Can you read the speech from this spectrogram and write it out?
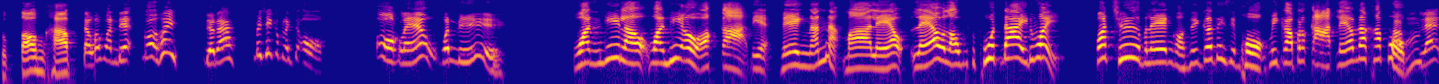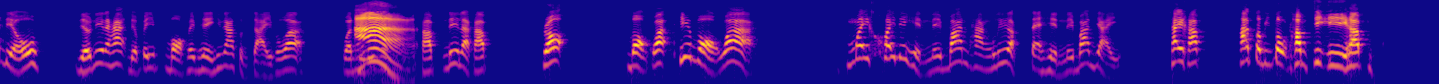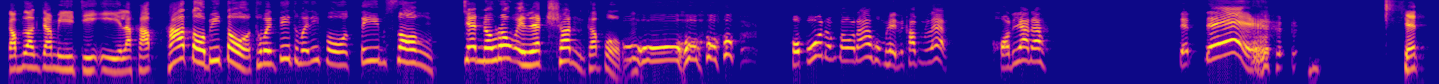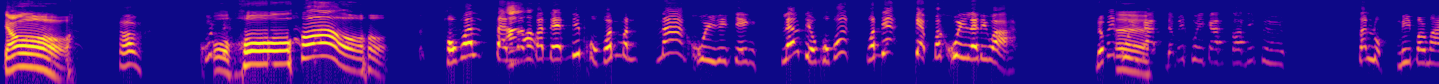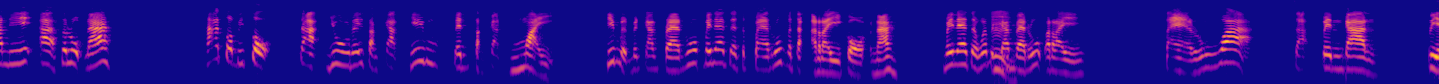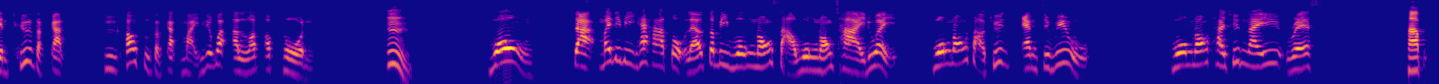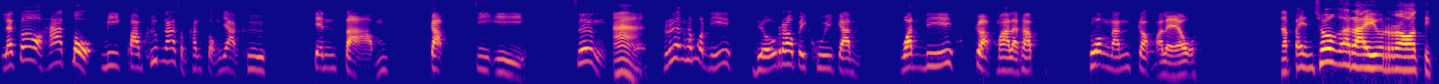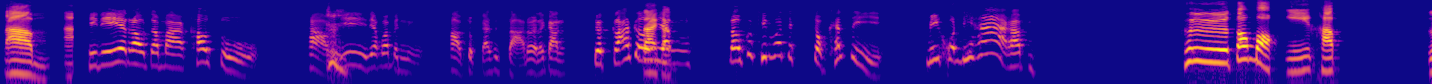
ถูกต้องครับ แต่ว่าวันเนี้ยก็เฮ้ยเดี๋ยวนะ ไม่ใช่กำลังจะออก ออกแล้ววันนี้ วันที่เราวันที่ออกอากาศเนี่ย เพลงนั้นน่ะ มาแล้ว แล้วเราพูดได้ด้วย ว่าชื่อเพลงของซิงเกิลที่ 16 มีการประกาศแล้วนะครับผมครับและเดี๋ยว เดี๋ยวนี่นะฮะเดี๋ยวไปบอกในเพลงที่น่าสนใจ เพราะว่าวันนี้อ่าครับนี่แหละครับ เพราะบอกว่าที่บอกว่า ไม่ค่อยได้เห็นในบ้านทางเลือก แต่เห็นในบ้านใหญ่ ใช่ครับ ฮาโตบิโตะทำ GE ครับกำลังจะมี GE แล้วครับฮาโตบิโต2024 ทีมซอง General Election ครับผม โอ้โห ผมพูดตรงๆนะ ผมเห็นคำแรก ขออนุญาตนะเจ็ดเด้เช็ดโดครับคุณโอ้โห ผมว่าแต่ละเอาประเด็นนี่ผมว่ามันน่าคุยจริง ๆ แล้วเดี๋ยวผมว่าวันเนี้ยเก็บมาคุยเลยดีกว่า เดี๋ยวไปคุยกัน เดี๋ยวไปคุยกันตอนนี้คือ สรุปมีประมาณนี้ อะสรุปนะฮาโตบิโตะจะอยู่ในสังกัดที่เป็นสังกัดใหม่ ที่เหมือนเป็นการแปลรูปไม่แน่ใจจะแปลรูปมาจากอะไรก่อนนะ ไม่แน่ใจว่าเป็นการแปลรูปอะไร แต่รู้ว่าจะเป็นการเปลี่ยนชื่อสังกัด คือเข้าสู่สังกัดใหม่ที่เรียกว่า a lot of tone อืมวงจะไม่ได้มีแค่ฮาโตะแล้วจะมีวงน้องสาววงน้องชายด้วย วงน้องสาวชื่อแองจิวิลวงน้องชายชื่อไนท์เรส ครับ แล้วก็ฮาโตะมีความคืบหน้าสำคัญ2อย่างคือ Gen 3 กับ GE ซึ่งอ่าเรื่องทั้งหมดนี้เดี๋ยวเราไปคุยกัน วันนี้กลับมาแล้วครับ ช่วงนั้นกลับมาแล้ว จะเป็นช่วงอะไรรอติดตามอะทีนี้เราจะมาเข้าสู่ข่าวที่เรียกว่าเป็นข่าวจบการศึกษาด้วยแล้วกัน The Glass Girl ยังเราก็คิดว่าจะจบแค่สี่มีคนที่ห้าครับ คือต้องบอกงี้ครับ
